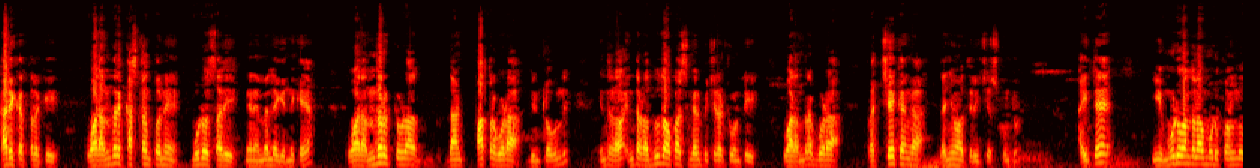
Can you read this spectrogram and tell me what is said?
కార్యకర్తలకి వారందరి కష్టంతోనే మూడోసారి నేను ఎమ్మెల్యేగా ఎన్నికయ్యా. వారందరికి కూడా దాని పాత్ర కూడా దీంట్లో ఉంది. ఇంత ఇంత అద్భుత అవకాశం కల్పించినటువంటి వారందరికి కూడా ప్రత్యేకంగా ధన్యవాదాలు తెలియజేసుకుంటూ అయితే ఈ మూడు వందల మూడు పనులు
